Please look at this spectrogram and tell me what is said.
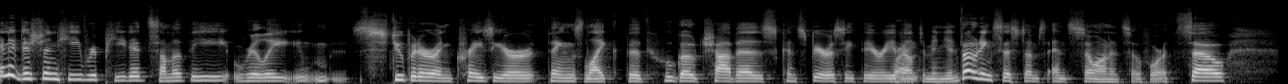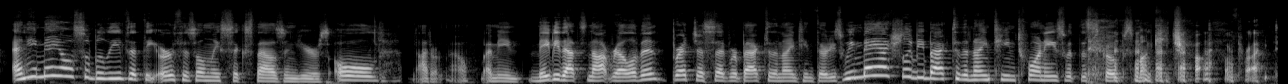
in addition, he repeated some of the really mm, stupider and crazier things like the Hugo Chavez conspiracy theory right. about Dominion voting systems and so on and so forth. So, and he may also believe that the Earth is only 6,000 years old. I don't know. I mean, maybe that's not relevant. Bret just said we're back to the 1930s. We may actually be back to the 1920s with the Scopes monkey trial. right.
